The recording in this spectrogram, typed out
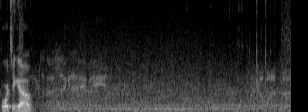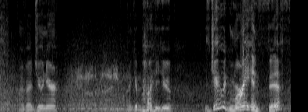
Four to go. There's about a second and a half ahead. Got one outside. My bad, Junior. Gain another position. I'm gonna get by you. Is Jamie McMurray in fifth?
